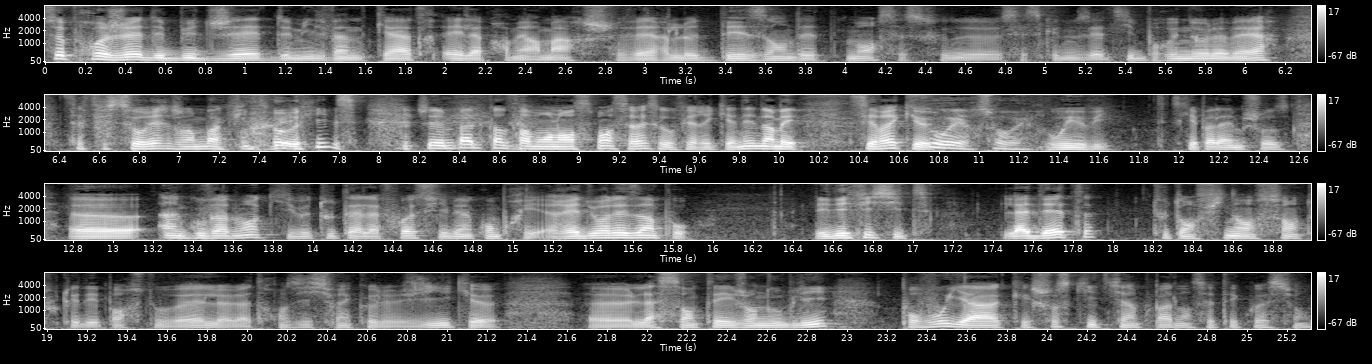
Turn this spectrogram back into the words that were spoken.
Ce projet de budget 2024 est la première marche vers le désendettement, c'est ce, que, c'est ce que nous a dit Bruno Le Maire. Ça fait sourire Jean-Marc Vittori. J'ai même pas le temps de faire mon lancement, c'est vrai, ça vous fait ricaner. Non mais c'est vrai que... Sourire, sourire. Oui, oui, ce qui n'est pas la même chose. Euh, un gouvernement qui veut tout à la fois, si j'ai bien compris, réduire les impôts, les déficits, la dette, tout en finançant toutes les dépenses nouvelles, la transition écologique, euh, la santé, j'en oublie. Pour vous, il y a quelque chose qui ne tient pas dans cette équation?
